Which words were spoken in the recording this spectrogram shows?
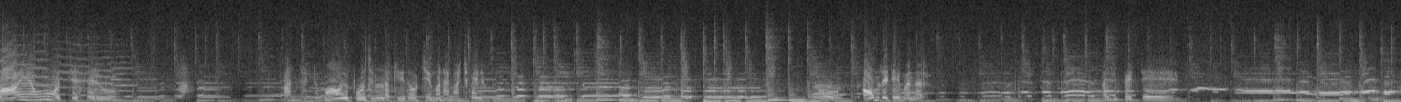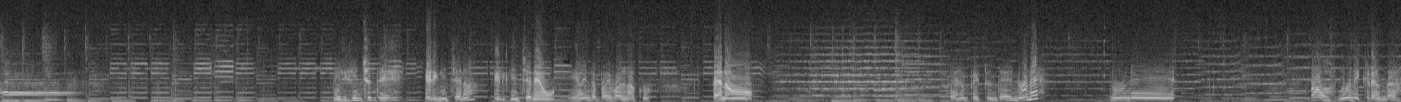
మాయేమో వచ్చేసారు అన్నట్టు మామయ్య భోజనంలోకి ఏదో ఒకటి చేయమని మర్చిపోయాను. ఓ ఆమ్లెట్ ఏమన్నారు? అది పెట్టే. వెలిగించుందే. వెలిగించానా? వెలిగించానేమో. ఏమైంది అబ్బాయి వాళ్ళు నాకు? పెనం. పెనం పెట్టుందే. నూనె? నూనె. ఓ నూనె ఇక్కడే ఉందా?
